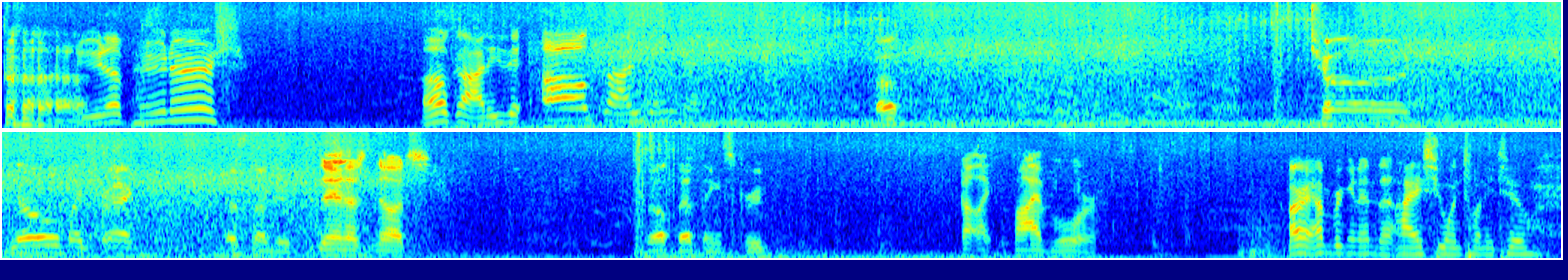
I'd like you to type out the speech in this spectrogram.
Shoot up, Hooners! Oh god, he's it. Oh god, he's aiming it. Oh. Charge! No, my track. That's not good. Yeah, that's nuts. Well, that thing's screwed. Got like five more. Alright, I'm bringing in the ISU-122.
